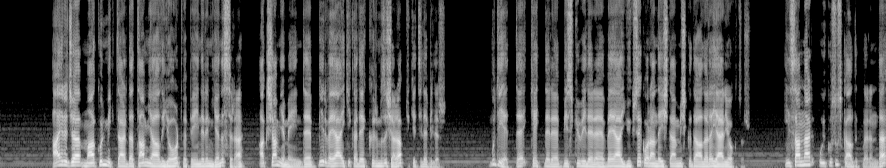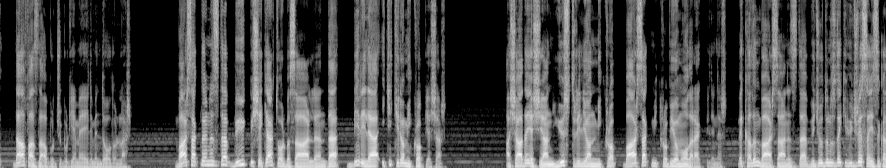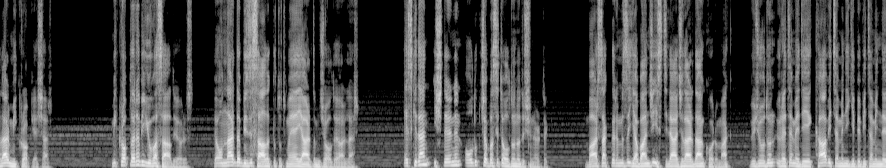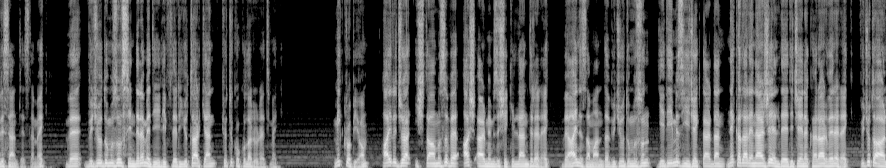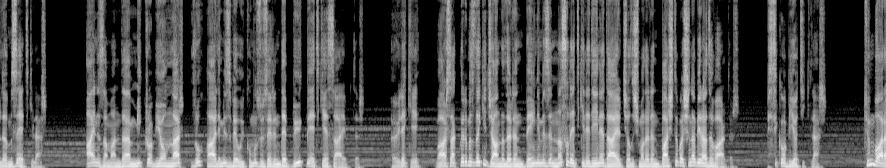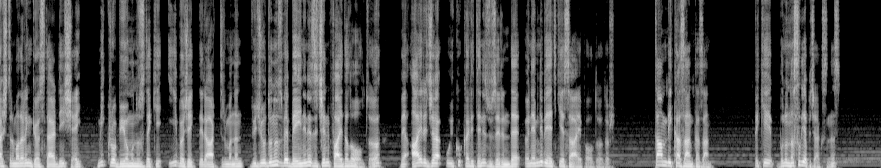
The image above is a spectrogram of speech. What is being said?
Ayrıca makul miktarda tam yağlı yoğurt ve peynirin yanı sıra akşam yemeğinde bir veya iki kadeh kırmızı şarap tüketilebilir. Bu diyette keklere, bisküvilere veya yüksek oranda işlenmiş gıdalara yer yoktur. İnsanlar uykusuz kaldıklarında daha fazla abur cubur yeme eğiliminde olurlar. Bağırsaklarınızda büyük bir şeker torbası ağırlığında 1 ila 2 kilo mikrop yaşar. Aşağıda yaşayan 100 trilyon mikrop bağırsak mikrobiyomu olarak bilinir ve kalın bağırsağınızda vücudunuzdaki hücre sayısı kadar mikrop yaşar. Mikroplara bir yuva sağlıyoruz ve onlar da bizi sağlıklı tutmaya yardımcı oluyorlar. Eskiden işlerinin oldukça basit olduğunu düşünürdük. Bağırsaklarımızı yabancı istilacılardan korumak, vücudun üretemediği K vitamini gibi vitaminleri sentezlemek ve vücudumuzun sindiremediği lifleri yutarken kötü kokular üretmek. Mikrobiyom, ayrıca iştahımızı ve aş ermemizi şekillendirerek ve aynı zamanda vücudumuzun yediğimiz yiyeceklerden ne kadar enerji elde edeceğine karar vererek vücut ağırlığımızı etkiler. Aynı zamanda mikrobiyomlar ruh halimiz ve uykumuz üzerinde büyük bir etkiye sahiptir. Öyle ki bağırsaklarımızdaki canlıların beynimizi nasıl etkilediğine dair çalışmaların başlı başına bir adı vardır. Psikobiyotikler. Tüm bu araştırmaların gösterdiği şey, mikrobiyomunuzdaki iyi böcekleri arttırmanın vücudunuz ve beyniniz için faydalı olduğu ve ayrıca uyku kaliteniz üzerinde önemli bir etkiye sahip olduğudur. Tam bir kazan kazan. Peki bunu nasıl yapacaksınız?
